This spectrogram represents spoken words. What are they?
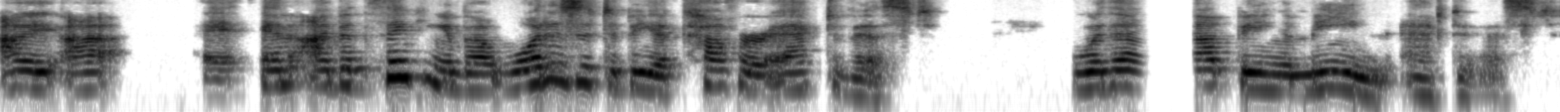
I, I and I've been thinking about what is it to be a tougher activist without being a mean activist,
